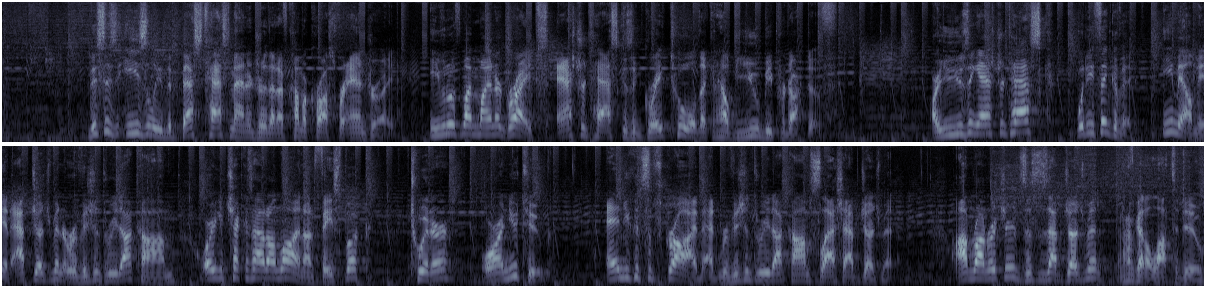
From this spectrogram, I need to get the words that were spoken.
This is easily the best task manager that I've come across for Android. Even with my minor gripes, Astrid Task is a great tool that can help you be productive. Are you using Astrid Task? What do you think of it? Email me at appjudgment at revision3.com, or you can check us out online on Facebook, Twitter, or on YouTube. And you can subscribe at revision3.com slash appjudgment. I'm Ron Richards, this is App Judgment, and I've got a lot to do.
